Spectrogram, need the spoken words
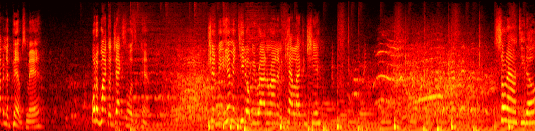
happened to pimps, man? What if Michael Jackson was a pimp? Should be him and Tito be riding around in a Cadillac and shit? Slow down, Tito.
